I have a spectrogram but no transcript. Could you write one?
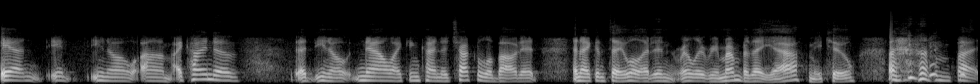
And it, you know, um, I kind of, uh, you know, now I can kind of chuckle about it, and I can say, well, I didn't really remember that you asked me to, but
